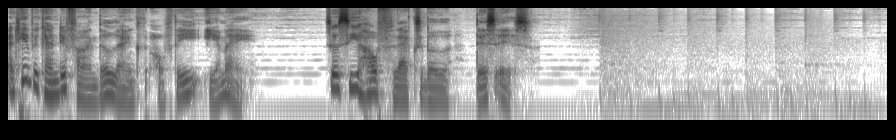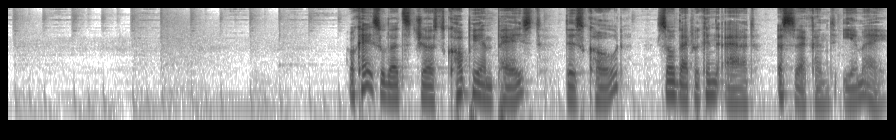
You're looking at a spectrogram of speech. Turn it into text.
And here we can define the length of the EMA. So see how flexible this is. Okay, so let's just copy and paste this code so that we can add a second EMA.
